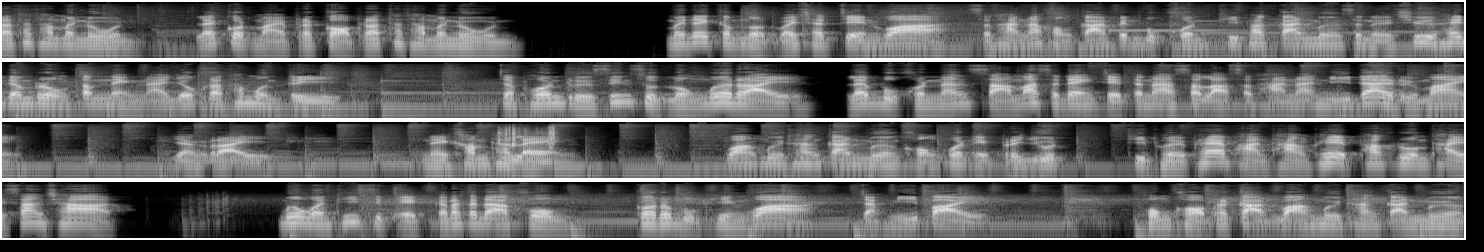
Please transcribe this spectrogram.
รัฐธรรมนูญ และกฎหมายประกอบรัฐธรรมนูญ ไม่ได้กำหนดไว้ชัดเจนว่าสถานะของการเป็นบุคคลที่พรรคการเมืองเสนอชื่อให้ดำรงตำแหน่งนายกรัฐมนตรี จะพ้นหรือสิ้นสุดลงเมื่อไหร่ และบุคคลนั้นสามารถแสดงเจตนาสละสถานะนี้ได้หรือไม่ อย่างไร ในคำแถลง วางมือทางการเมืองของพลเอกประยุทธ์ที่เผยแพร่ผ่านทางเพจพักรวมไทยสร้างชาติ เมื่อวันที่ 11 กรกฎาคม ก็ระบุเพียงว่าจากนี้ไป ผมขอประกาศวางมือทางการเมือง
